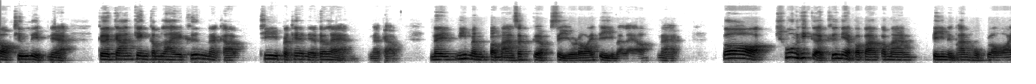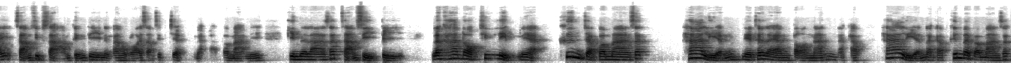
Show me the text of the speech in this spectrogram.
ดอกทิวลิปเนี่ย เกิดการเก็งกำไรขึ้นนะครับ ที่ประเทศเนเธอร์แลนด์นะครับ ในนี่มันประมาณสักเกือบ 400 ปีมาแล้วนะฮะ ก็ช่วงที่เกิดขึ้นเนี่ยประมาณประมาณปี 1633 ถึงปี 1637 นะครับประมาณนี้กินเวลาสัก 3-4 ปี ราคาดอกทิวลิปเนี่ยขึ้นจากประมาณสัก 5 เหรียญเนเธอร์แลนด์ตอนนั้นนะครับ 5 เหรียญนะครับขึ้นไปประมาณสัก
